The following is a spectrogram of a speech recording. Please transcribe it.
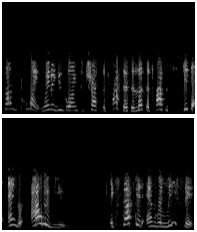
some point, when are you going to trust the process and let the process get the anger out of you? Accept it and release it.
